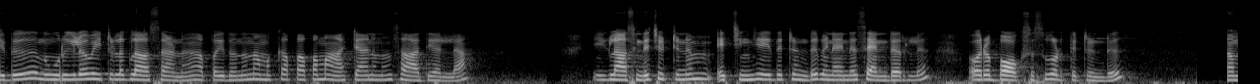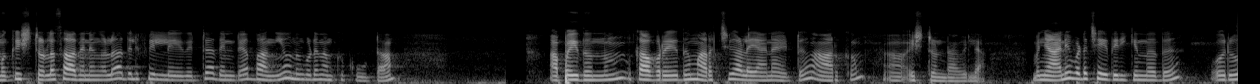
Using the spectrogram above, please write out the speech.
ഇത് നൂറ് കിലോ വെയിറ്റുള്ള ഗ്ലാസ്സാണ് അപ്പോൾ ഇതൊന്നും നമുക്ക് അപ്പം അപ്പം മാറ്റാനൊന്നും സാധ്യമല്ല. ഈ ഗ്ലാസിന്റെ ചുറ്റിനും എച്ചിങ് ചെയ്തിട്ടുണ്ട്. പിന്നെ അതിന്റെ സെന്ററിൽ ഓരോ ബോക്സസ് കൊടുത്തിട്ടുണ്ട്. നമുക്ക് ഇഷ്ടമുള്ള സാധനങ്ങൾ അതിൽ ഫില്ല് ചെയ്തിട്ട് അതിന്റെ ഭംഗി ഒന്നും കൂടെ നമുക്ക് കൂട്ടാം. അപ്പോൾ ഇതൊന്നും കവർ ചെയ്ത് മറിച്ച് കളയാനായിട്ട് ആർക്കും ഇഷ്ടമുണ്ടാവില്ല. അപ്പോൾ ഞാനിവിടെ ചെയ്തിരിക്കുന്നത് ഒരു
